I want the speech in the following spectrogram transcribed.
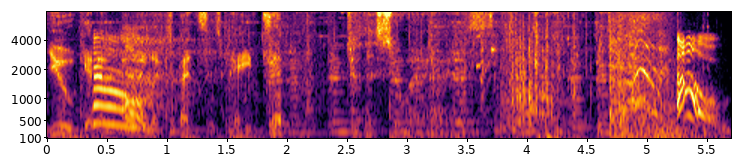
You get an all expenses paid trip to the sewers. Oh,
